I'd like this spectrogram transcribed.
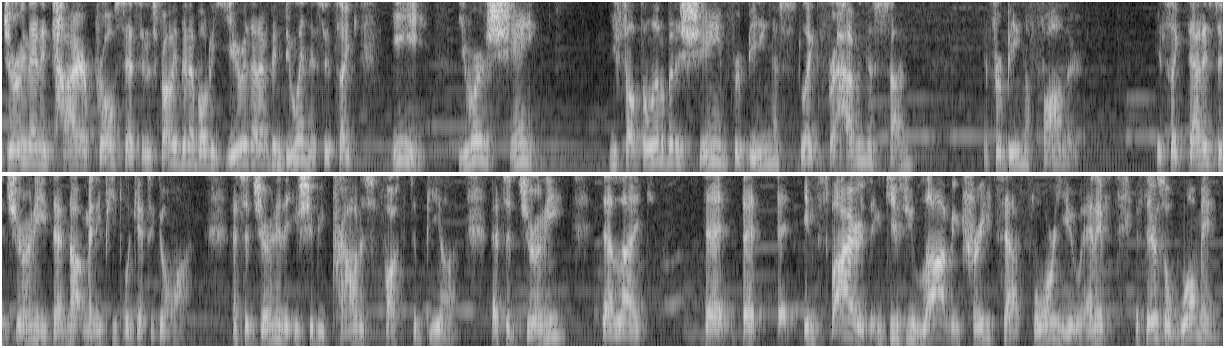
during that entire process, and it's probably been about a year that I've been doing this, it's like, E, you were ashamed. You felt a little bit of shame for being a, like, for having a son and for being a father. It's like that is a journey that not many people get to go on. That's a journey that you should be proud as fuck to be on. That's a journey that like that that that inspires and gives you love and creates that for you. And if if there's a woman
